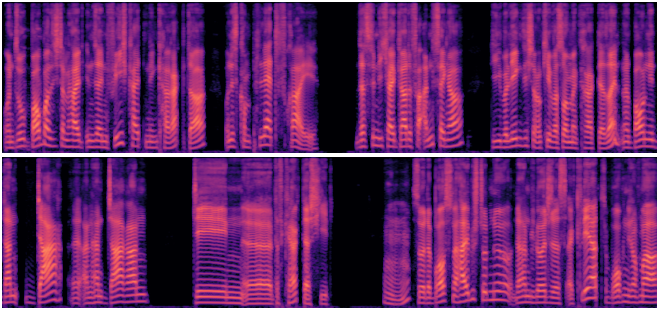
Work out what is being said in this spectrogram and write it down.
Und so baut man sich dann halt in seinen Fähigkeiten den Charakter und ist komplett frei. Und das finde ich halt gerade für Anfänger, die überlegen sich dann, okay, was soll mein Charakter sein? Und dann bauen die dann da, äh, anhand daran den, äh, das Charaktersheet. Mhm. So, da brauchst du eine halbe Stunde, dann haben die Leute das erklärt, dann brauchen die nochmal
